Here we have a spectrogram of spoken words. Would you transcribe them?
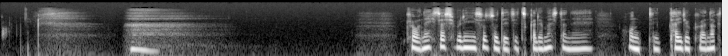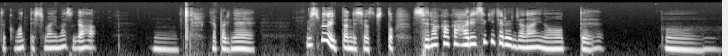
はあ。今日はね久しぶりに外出て疲れましたね。本当に体力がなくて困ってしまいますが。うん、やっぱりね娘が言ったんですよ。ちょっと背中が張りすぎてるんじゃないのって。うん。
